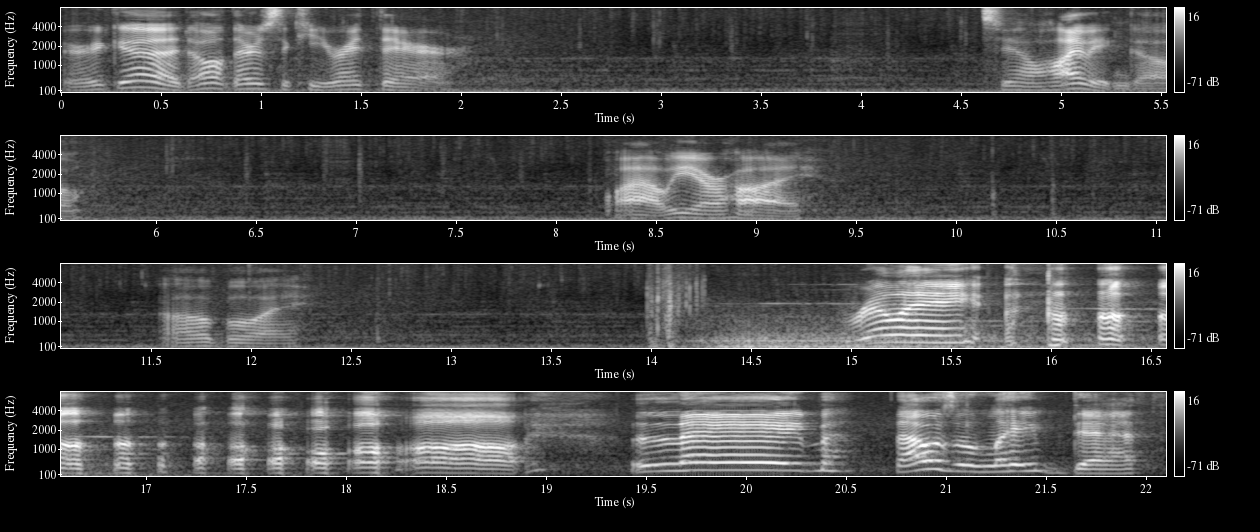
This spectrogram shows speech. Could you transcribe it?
Very good. Oh, there's the key right there. Let's see how high we can go. Wow, we are high. Oh boy. Really? lame! That was a lame death.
